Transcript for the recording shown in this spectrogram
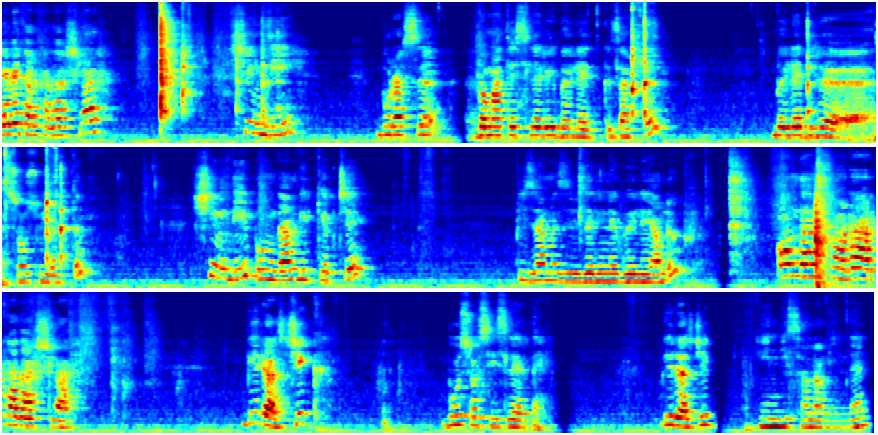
Evet arkadaşlar. Şimdi burası domatesleri böyle kızarttım. Böyle bir e, sosu yaptım. Şimdi bundan bir kepçe pizzamızı üzerine böyle alıp ondan sonra arkadaşlar birazcık bu sosislerde birazcık hindi salaminden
